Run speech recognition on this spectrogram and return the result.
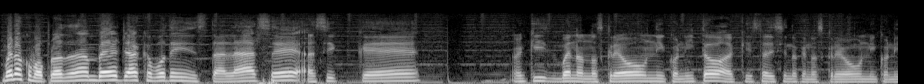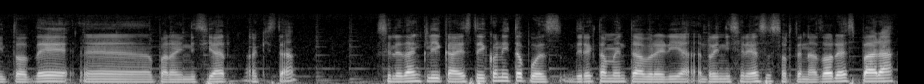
Bueno, como podrán ver, ya acabó de instalarse, así que Aquí, bueno, nos creó un iconito. Aquí está diciendo que nos creó un iconito de... Eh, para iniciar. Aquí está. Si le dan clic a este iconito, pues directamente abriría, reiniciaría sus ordenadores para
